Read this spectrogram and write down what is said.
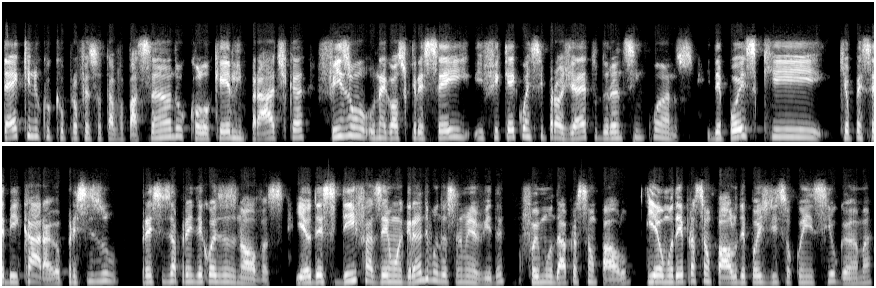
técnico que o professor estava passando, coloquei ele em prática, fiz o, o negócio crescer e, e, fiquei com esse projeto durante cinco anos. E depois que, que eu percebi, cara, eu preciso preciso aprender coisas novas. E eu decidi fazer uma grande mudança na minha vida, foi mudar para São Paulo. E eu mudei para São Paulo, depois disso eu conheci o Gama,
